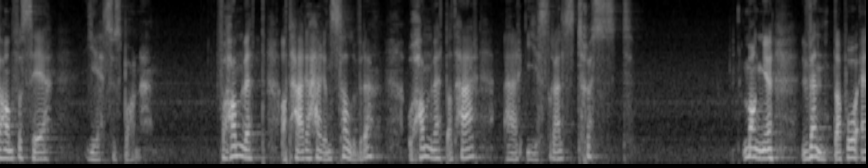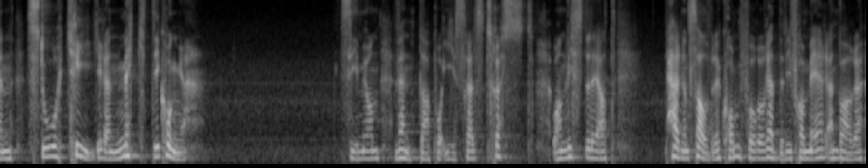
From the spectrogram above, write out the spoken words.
da han får se Jesusbarnet. For han vet at her er Herrens salvede, og han vet at her er Israels trøst. Mange venta på en stor kriger, en mektig konge. Simeon venta på Israels trøst, og han visste det at Herrens salvede kom for å redde dem fra mer enn bare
